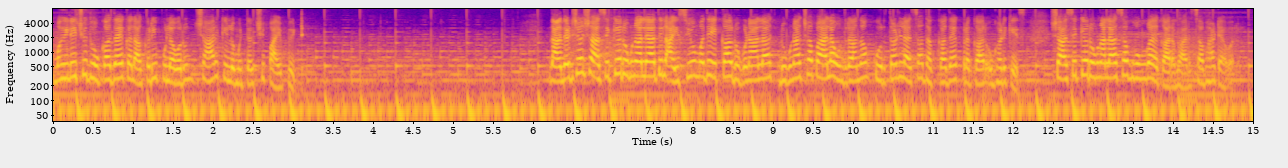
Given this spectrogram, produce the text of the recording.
महिलेची धोकादायक लाकडी पुलावरून चार किलोमीटरची पायपीट. नांदेडच्या शासकीय रुग्णालयातील आयसीयूमध्ये एका रुग्णाला रुग्णाच्या पायाला उंदरानं कुरतडल्याचा धक्कादायक प्रकार उघडकीस. शासकीय रुग्णालयाचा भोंगळ कारभार चव्हाट्यावर.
